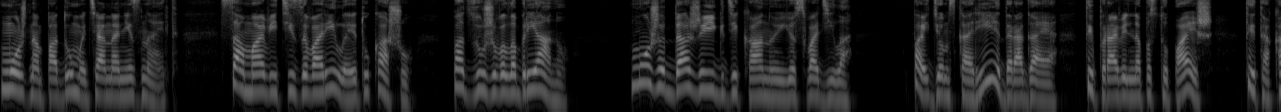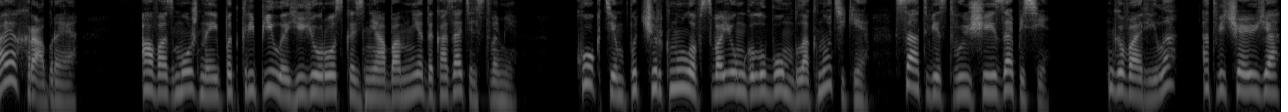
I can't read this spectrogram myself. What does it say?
Можно подумать, она не знает. Сама ведь и заварила эту кашу, подзуживала Бриану. Может, даже и к декану ее сводила. «Пойдем скорее, дорогая, ты правильно поступаешь, ты такая храбрая». А, возможно, и подкрепила ее росказни обо мне доказательствами – когтем подчеркнула в своем голубом блокнотике соответствующие записи. «Говорила?» — отвечаю я.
